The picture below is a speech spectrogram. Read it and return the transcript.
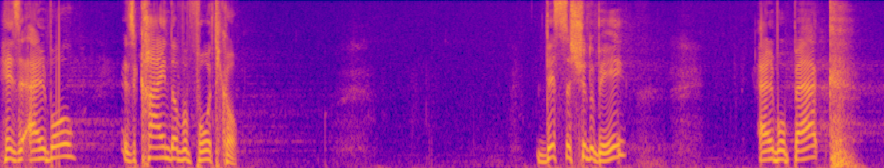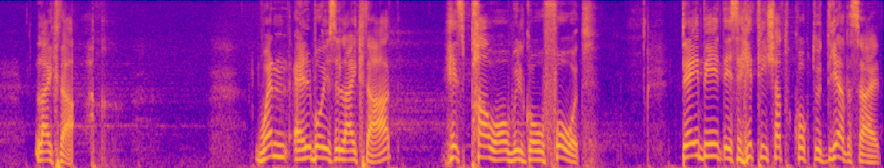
his elbow is kind of vertical. This should be elbow back like that. When elbow is like that, his power will go forward. David is hitting shuttlecock to the other side.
